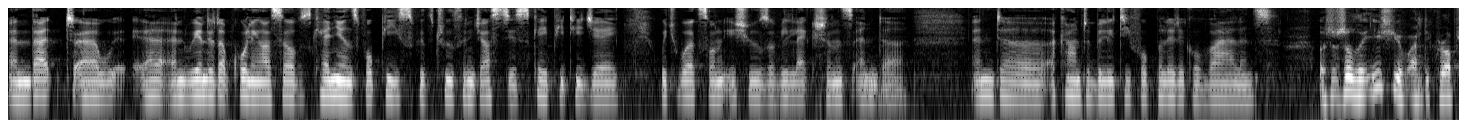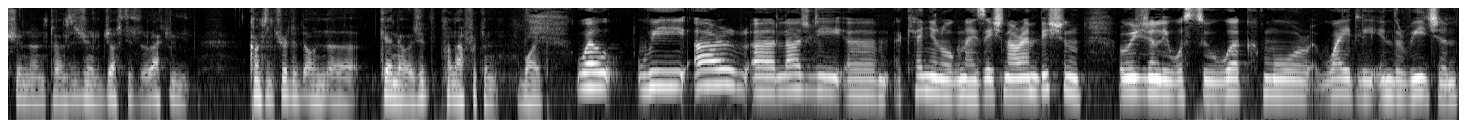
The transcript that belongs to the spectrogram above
And that, uh, w- uh, and we ended up calling ourselves Kenyans for Peace with Truth and Justice, KPTJ, which works on issues of elections and uh, and uh, accountability for political violence. So, so the issue of anti-corruption and transitional justice are actually concentrated on uh, Kenya, is it Pan African wide? Well, we are uh, largely um, a Kenyan organization. Our ambition originally was to work more widely in the region,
